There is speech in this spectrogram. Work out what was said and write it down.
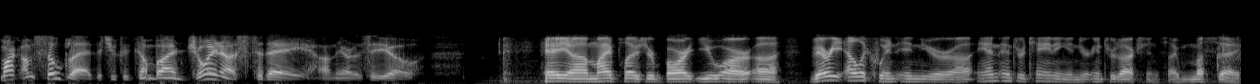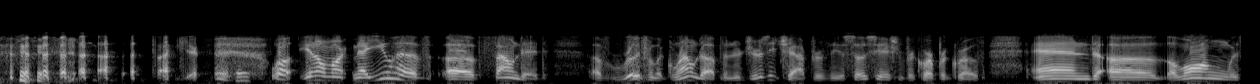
Mark, I'm so glad that you could come by and join us today on the Art of CEO. Hey, uh, my pleasure, Bart. You are uh, very eloquent in your uh, and entertaining in your introductions. I must say. Thank you. Well, you know, Mark, now you have uh, founded, uh, really from the ground up, the New Jersey chapter of the Association for Corporate Growth, and uh, along with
